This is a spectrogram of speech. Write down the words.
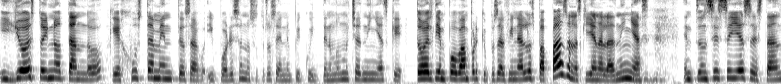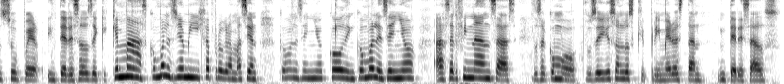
y yo estoy notando que justamente, o sea, y por eso nosotros en Epic Queen tenemos muchas niñas que todo el tiempo van porque pues al final los papás son las que llevan a las niñas. Entonces ellas están súper interesados de que, ¿qué más? ¿Cómo le enseño a mi hija programación? ¿Cómo le enseño coding? ¿Cómo le enseño a hacer finanzas? O sea, como, pues ellos son los que primero están interesados.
